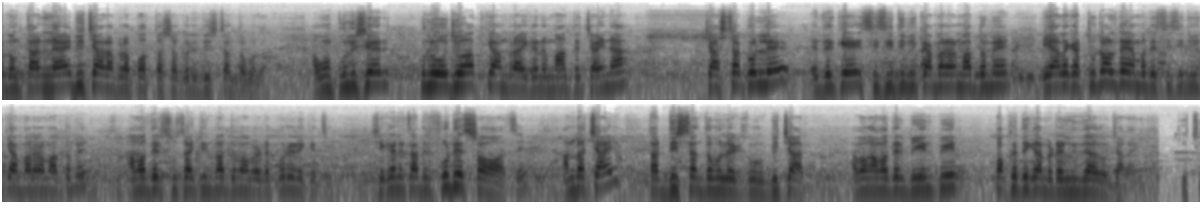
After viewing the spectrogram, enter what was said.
এবং তার ন্যায় বিচার আমরা প্রত্যাশা করি দৃষ্টান্তমূলক। এবং পুলিশের কোনো অজুহাতকে আমরা এখানে মানতে চাই না। চেষ্টা করলে এদেরকে সিসিটিভি ক্যামেরার মাধ্যমে, এই এলাকার টোটালটাই আমাদের সিসিটিভি ক্যামেরার মাধ্যমে আমাদের সোসাইটির মাধ্যমে আমরা এটা করে রেখেছি। সেখানে তাদের ফুটেজ সহ আছে। আমরা চাই তার দৃষ্টান্তমূলক বিচার এবং আমাদের বিএনপির পক্ষ থেকে আমরা এটা নিন্দা জানাই। কিছু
